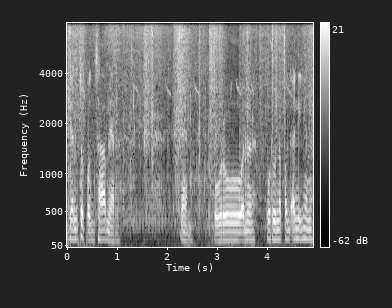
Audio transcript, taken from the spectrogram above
Ganito pag summer. Yan. Puro ano na, puro na pag-anihan na.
